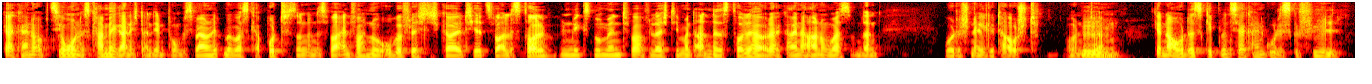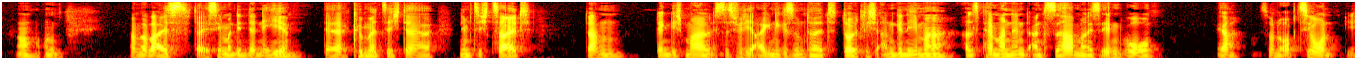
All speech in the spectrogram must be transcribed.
gar keine Option. Es kam ja gar nicht an den Punkt. Es war noch nicht mal was kaputt, sondern es war einfach nur Oberflächlichkeit. Jetzt war alles toll. Im nächsten Moment war vielleicht jemand anderes toller oder keine Ahnung was und dann wurde schnell getauscht. Und mhm. ähm, genau das gibt uns ja kein gutes Gefühl. Ne? Und wenn man weiß, da ist jemand in der Nähe, der kümmert sich, der nimmt sich Zeit, dann denke ich mal, ist es für die eigene Gesundheit deutlich angenehmer, als permanent Angst zu haben, man ist irgendwo, ja, so eine Option, die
